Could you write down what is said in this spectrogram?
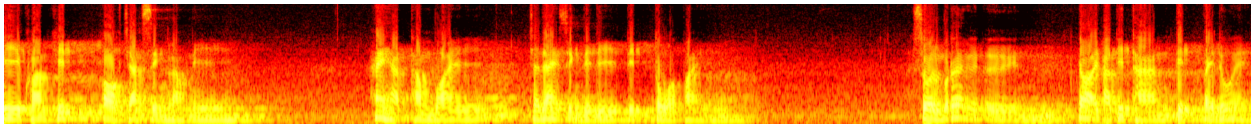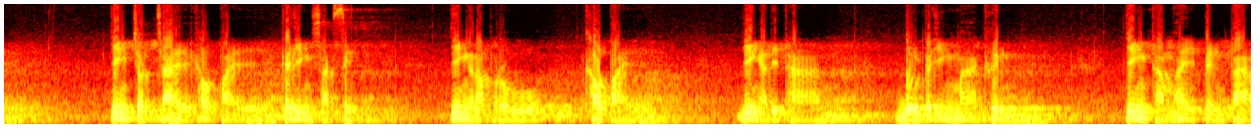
มีความคิดออกจากสิ่งเหล่านี้ ให้หัดทำไว้จะได้สิ่งดีๆ ติดตัวไป ส่วนเรื่องอื่นๆ ก็อธิษฐานติดไปด้วย ยิ่งจดใจเข้าไป ก็ยิ่งศักดิ์สิทธิ์ ยิ่งรับรู้เข้าไป ยิ่งอธิษฐานบุญก็ยิ่งมากขึ้น ยิ่งทำให้เป็นตาม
